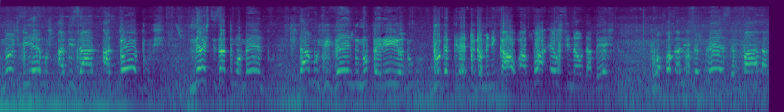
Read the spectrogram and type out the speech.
nós viemos avisar a todos, neste exato momento, estamos vivendo no período do decreto dominical, a qual é o sinal da besta. O Apocalipse 13 fala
